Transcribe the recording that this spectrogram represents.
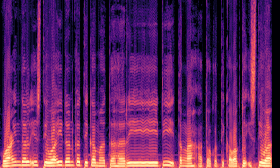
Wa indal istiwa'i dan ketika matahari di tengah atau ketika waktu istiwa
